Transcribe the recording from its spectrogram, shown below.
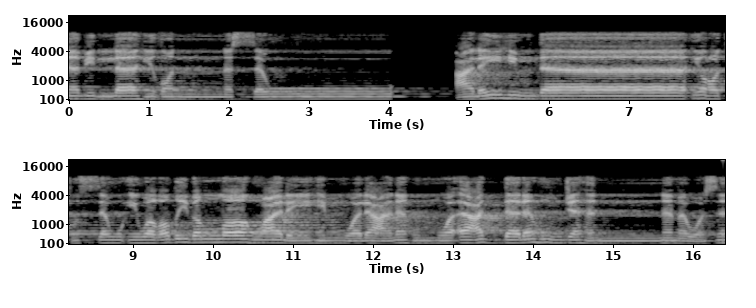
بالله ظن السوء عليهم دائرة السوء وغضب الله عليهم ولعنهم وأعد لهم جهنم وساءت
